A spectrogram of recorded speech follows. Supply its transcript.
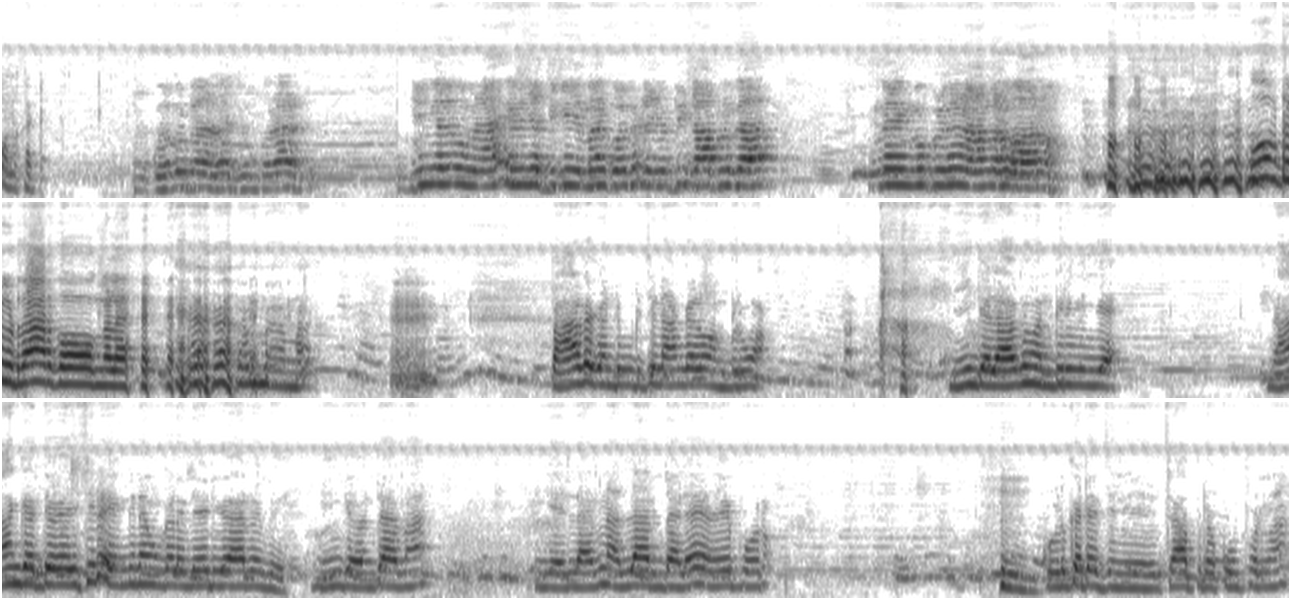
கொழுக்கட்டை. கொழுக்கட்டை எல்லாம் சூப்பராக இருக்கு. நீங்களும் விநாயகர் சதுர்த்திக்கு இது மாதிரி கொழுக்கட்டை சுட்டி சாப்பிடுங்க. எங்களையும் கூப்பிடுங்க நாங்களும் வரோம். கூப்பிட்டுக்கிட்டு தான் இருக்கோம் உங்களை. ஆமாம் ஆமாம் பாதை கண்டுபிடிச்சி நாங்களும் வந்துடுவோம் நீங்களாவது வந்துடுவீங்க நாங்கள் இந்த வயசில் எங்கன உங்களை தேடி வர்றது? நீங்கள் வந்தால் தான் நீங்கள் எல்லோரும் நல்லா இருந்தாலே அதே போகிறோம் கொழுக்கட்டை தின்னு சாப்பிட கூப்பிட்றேன்.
